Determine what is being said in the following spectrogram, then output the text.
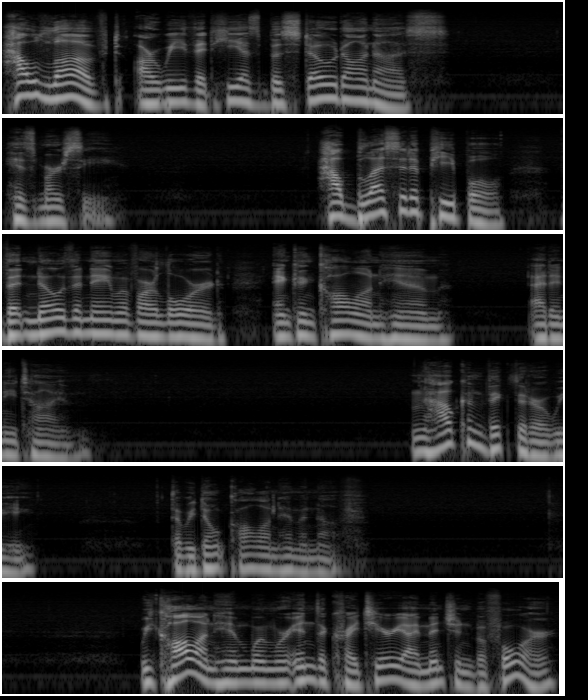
How loved are we that He has bestowed on us His mercy? How blessed a people that know the name of our Lord and can call on him at any time. And how convicted are we that we don't call on him enough? We call on him when we're in the criteria I mentioned before,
